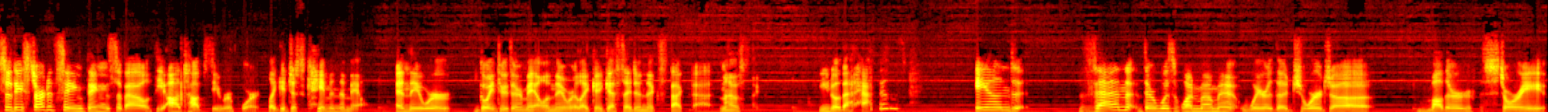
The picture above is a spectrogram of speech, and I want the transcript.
So they started saying things about the autopsy report. Like it just came in the mail. And they were going through their mail and they were like i guess i didn't expect that. And i was like you know that happens? And then there was one moment where the georgia mother story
